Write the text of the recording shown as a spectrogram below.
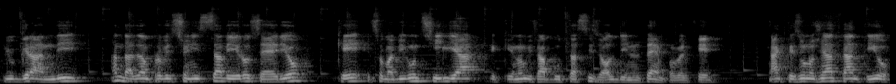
più grandi, andate da un professionista vero, serio, che insomma vi consiglia e che non vi fa buttarsi i soldi nel tempo perché anche se uno ce n'ha tanti io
